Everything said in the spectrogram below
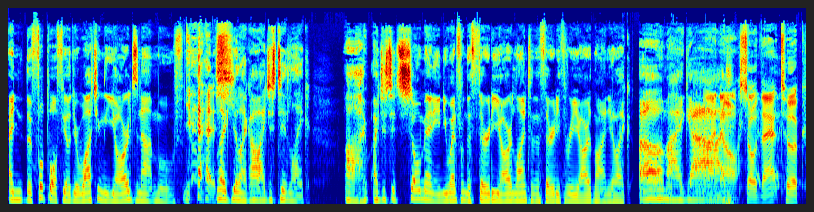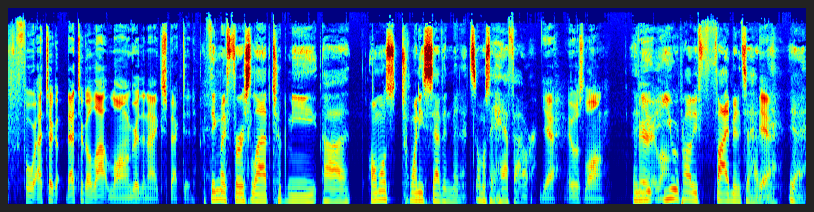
and the football field, you're watching the yards not move. yes, Like you're like, oh, I just did like, oh, I, I just did so many, and you went from the 30 yard line to the 33 yard line. You're like, oh my god. I know. So that took four, I took that took a lot longer than I expected. I think my first lap took me uh, almost 27 minutes, almost a half hour. Yeah, it was long, And very you, long. you were probably five minutes ahead Yeah. of me. Yeah.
